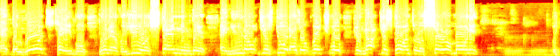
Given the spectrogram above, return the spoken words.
at the Lord's table whenever you are standing there. And you don't just do it as a ritual, you're not just going through a ceremony, but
